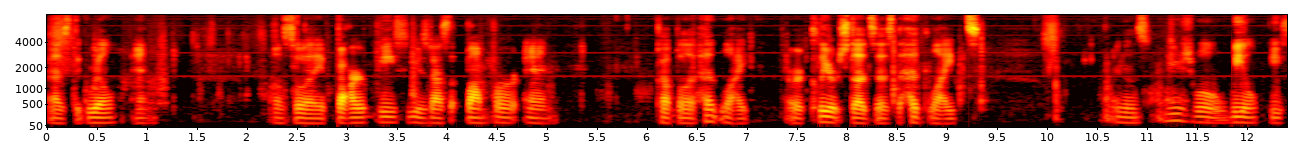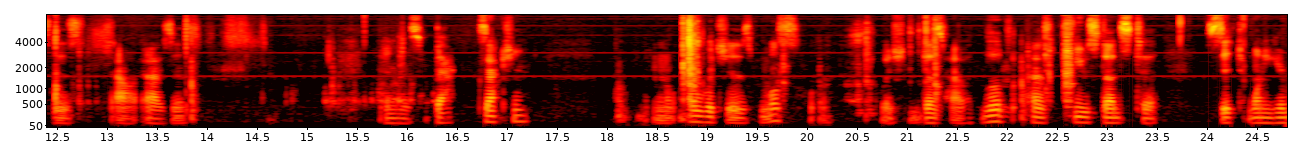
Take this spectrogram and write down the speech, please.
as the grill and also a bar piece used as the bumper and a couple of headlight or clear studs as the headlights. And those usual wheel pieces out as is in this back section which is most which does have a little has a few studs to sit one of your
